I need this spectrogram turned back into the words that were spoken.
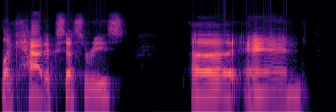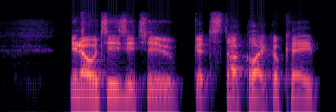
like hat accessories uh, and you know it's easy to get stuck like okay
